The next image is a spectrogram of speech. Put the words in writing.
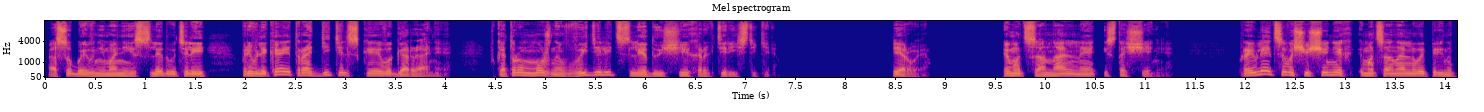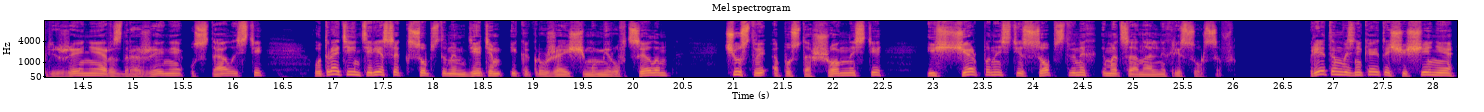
Особое внимание исследователей привлекает родительское выгорание, в котором можно выделить следующие характеристики. Первое. Эмоциональное истощение. Проявляется в ощущениях эмоционального перенапряжения, раздражения, усталости, утрате интереса к собственным детям и к окружающему миру в целом, чувстве опустошенности, исчерпанности собственных эмоциональных ресурсов. При этом возникает ощущение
